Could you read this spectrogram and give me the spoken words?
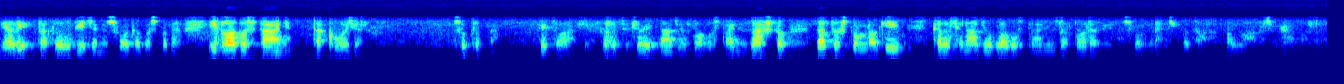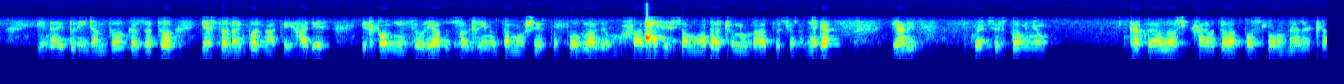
Je li? Dakle, u svoga gospodara. I blagostanje, također. Suprotna situacija. Kada se čovjek nađe u blagostanju. Zašto? Zato što mnogi, kada se nađe u blagostanju, zaboravi na svoga gospodara. Allaha subhanahu wa ta'ala. I najbolji nam dokaz za to jeste onaj poznati hadis, ispominje se u Rijadu Salihinu, tamo u šestom poglavlju, u Muhasabi, samo obračunu, vratite se na njega, jeli, kojim se spominju kako je Allah subhanahu wa ta'ala poslao Meleka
